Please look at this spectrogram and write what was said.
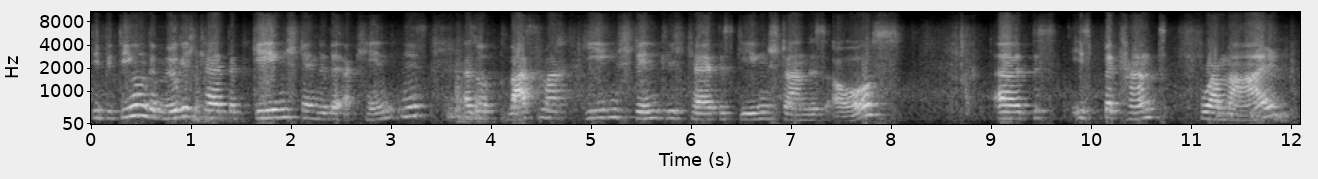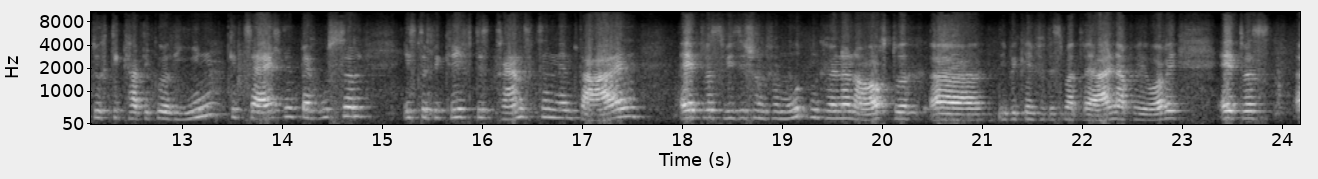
die Bedingung der Möglichkeit der Gegenstände der Erkenntnis, also was macht Gegenständlichkeit des Gegenstandes aus? Äh, das ist bekannt formal durch die Kategorien gezeichnet. Bei Husserl ist der Begriff des Transzendentalen etwas, wie Sie schon vermuten können, auch durch äh, die Begriffe des Materialen a priori, etwas, äh,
